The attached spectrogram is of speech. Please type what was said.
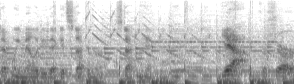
Definitely a melody that gets stuck in the stuck in the head. Yeah, for sure.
